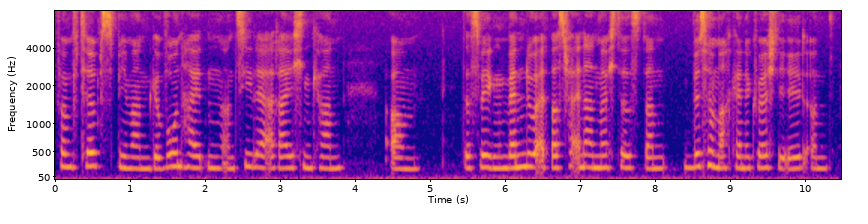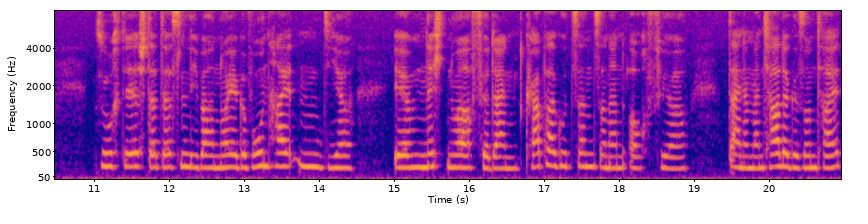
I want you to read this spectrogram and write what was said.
fünf Tipps, wie man Gewohnheiten und Ziele erreichen kann. Ähm, deswegen, wenn du etwas verändern möchtest, dann bitte mach keine Crash-Diät und such dir stattdessen lieber neue Gewohnheiten, die eben nicht nur für deinen Körper gut sind, sondern auch für deine mentale Gesundheit,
